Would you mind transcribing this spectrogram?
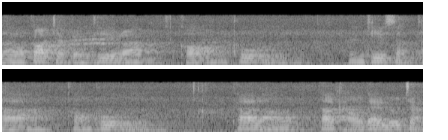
เราก็จะเป็นที่รักของผู้อื่น เป็นที่ศรัทธาของผู้อื่น ถ้าเราถ้าเขาได้รู้จัก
